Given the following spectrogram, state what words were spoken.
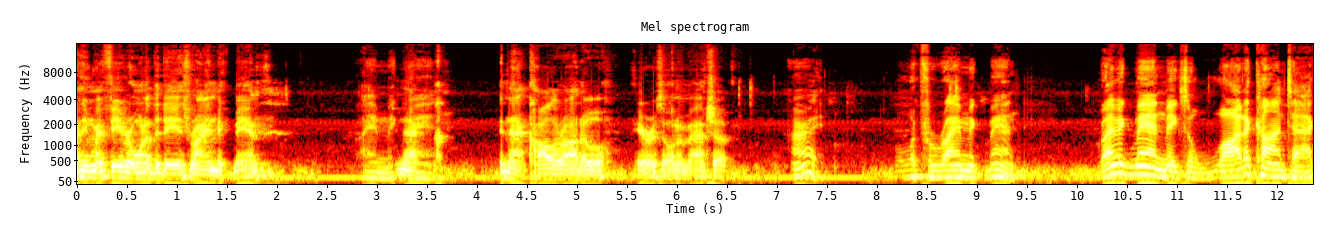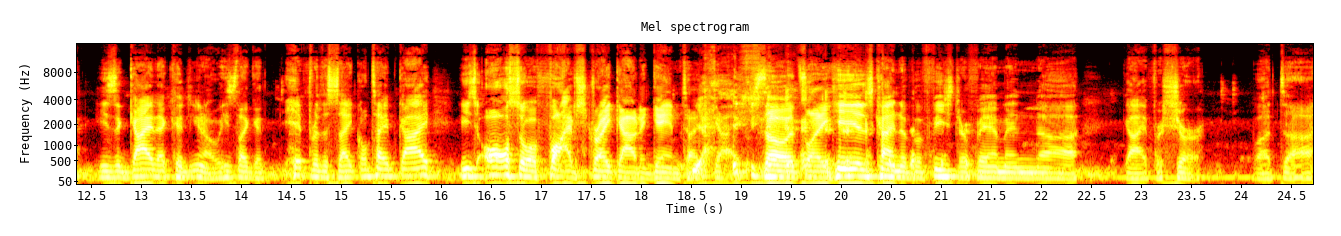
I think my favorite one of the day is Ryan McMahon. Ryan McMahon. In that, in that Colorado Arizona matchup. All right, we'll look for Ryan McMahon. Ryan McMahon makes a lot of contact. He's a guy that could, you know, he's like a hit for the cycle type guy. He's also a five strikeout a game type yeah. guy. So it's like he is kind of a feast or famine uh, guy for sure. But uh,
